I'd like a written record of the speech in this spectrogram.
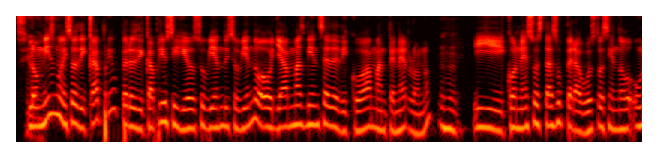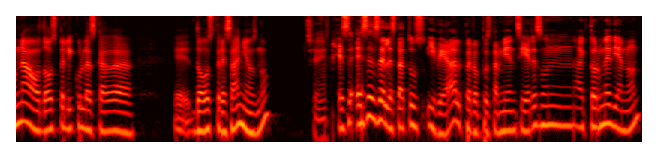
Sí. Lo mismo hizo DiCaprio, pero DiCaprio siguió subiendo y subiendo, o ya más bien se dedicó a mantenerlo, ¿no? Y con eso está súper a gusto haciendo una o dos películas cada eh, dos, tres años, ¿no? Sí. Ese, ese es el estatus ideal, pero pues también si eres un actor medianón,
